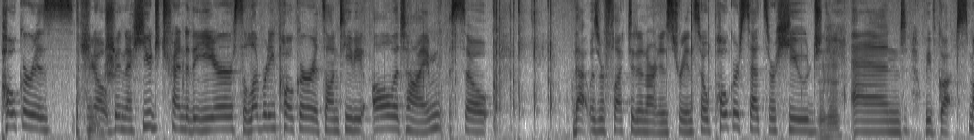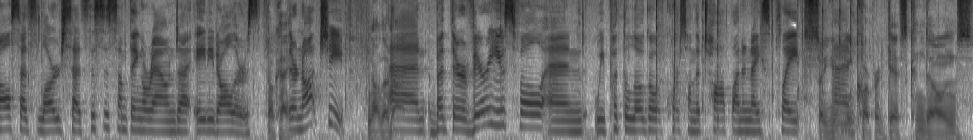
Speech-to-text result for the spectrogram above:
poker is, huge. you know, been a huge trend of the year. Celebrity poker, it's on TV all the time. So that was reflected in our industry. And so poker sets are huge, mm -hmm. and we've got small sets, large sets. This is something around uh, $80. Okay. They're not cheap. No, they're and, not. But they're very useful, and we put the logo, of course, on the top on a nice plate. So Unique Corporate Gifts condones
